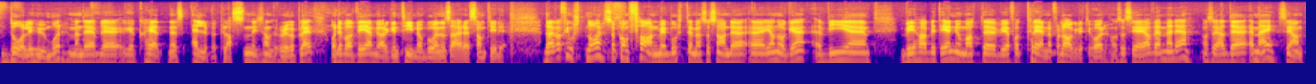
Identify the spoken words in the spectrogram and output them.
Dårlig humor, men det ble Hednes Elveplassen. ikke sant? River Plate, Og det var VM i Argentina og Buenos Aires samtidig. Da jeg var 14 år, så kom faren min bort til meg og så sa han det. «Eh, Jan Åge, vi, eh, vi har blitt enige om at eh, vi har fått trener for laget ditt i år. Og så sier jeg ja, hvem er det? Og så sier jeg det er meg, sier han.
